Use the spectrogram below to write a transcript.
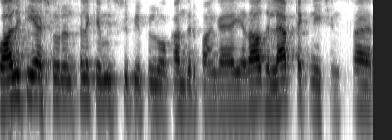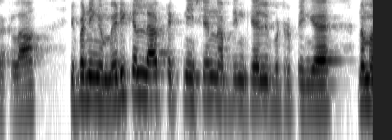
குவாலிட்டி அஷூரன்ஸில் கெமிஸ்ட்ரி பீப்புள் உட்காந்துருப்பாங்க ஏதாவது லேப் டெக்னீஷியன்ஸாக இருக்கலாம். இப்போ நீங்கள் மெடிக்கல் லேப் டெக்னீஷியன் அப்படின்னு கேள்விப்பட்டிருப்பீங்க. நம்ம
